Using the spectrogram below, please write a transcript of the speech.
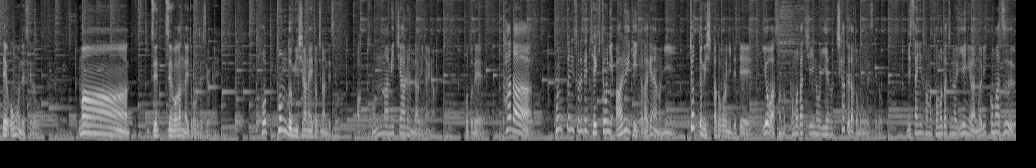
って思うんですけどまあ全然わかんないところですよね。ほとんど見知らない土地なんですよ。あこんな道あるんだみたいなことで。ただ本当にそれで適当に歩いていただけなのにちょっと見知ったところに出て要はその友達の家の近くだと思うんですけど実際にその友達の家には乗り込まず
